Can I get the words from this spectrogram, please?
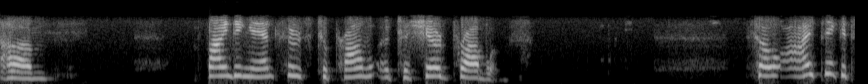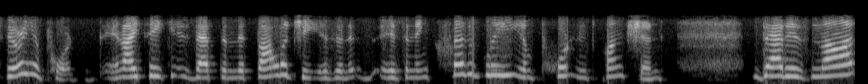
um, finding answers to prob- to shared problems. So I think it's very important, and I think that the mythology is an is an incredibly important function that is not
